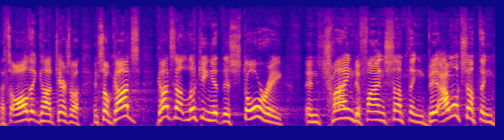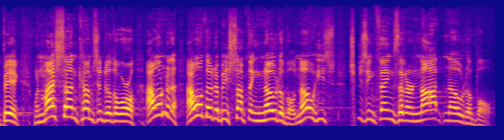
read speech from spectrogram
That's all that God cares about. And so God's, God's not looking at this story and trying to find something big. I want something big. When my son comes into the world, I want, to, I want there to be something notable. No, he's choosing things that are not notable.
